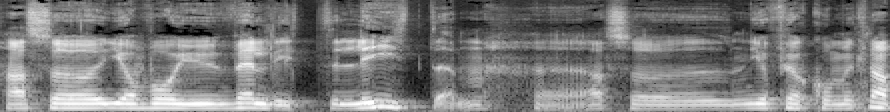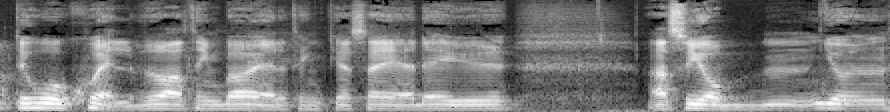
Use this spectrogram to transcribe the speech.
Alltså, jag var ju väldigt liten. Eh, Alltså, jag- för jag kommer ju knappt ihåg själv hur allting började tänkte jag säga. Det är ju... Alltså jag... jag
